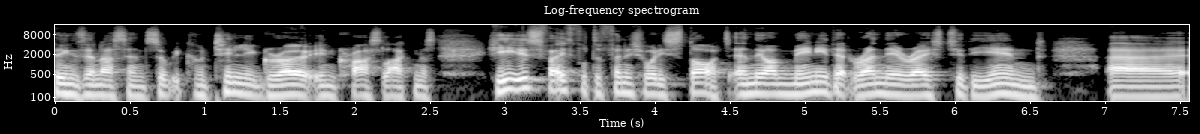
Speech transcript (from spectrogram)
things in us, and so we continually grow in Christ likeness. He is faithful to finish what He starts, and there are many that run their race to the end uh,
